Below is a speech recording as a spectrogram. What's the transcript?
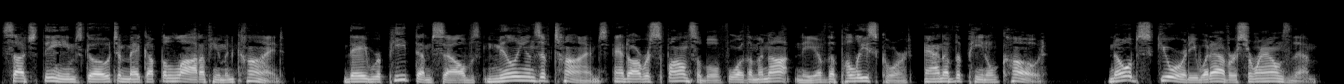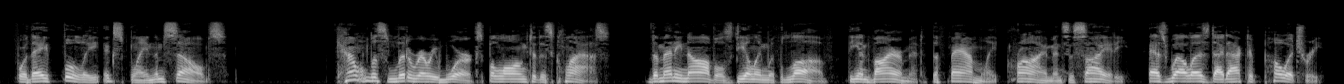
Such themes go to make up the lot of humankind. They repeat themselves millions of times and are responsible for the monotony of the police court and of the penal code. No obscurity whatever surrounds them, for they fully explain themselves. Countless literary works belong to this class. The many novels dealing with love, the environment, the family, crime, and society, as well as didactic poetry,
